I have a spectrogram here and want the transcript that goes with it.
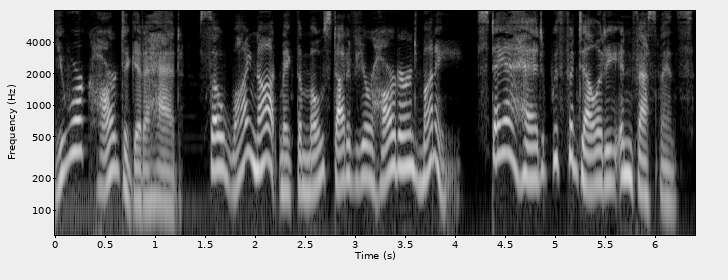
You work hard to get ahead, so why not make the most out of your hard earned money? Stay ahead with Fidelity Investments.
